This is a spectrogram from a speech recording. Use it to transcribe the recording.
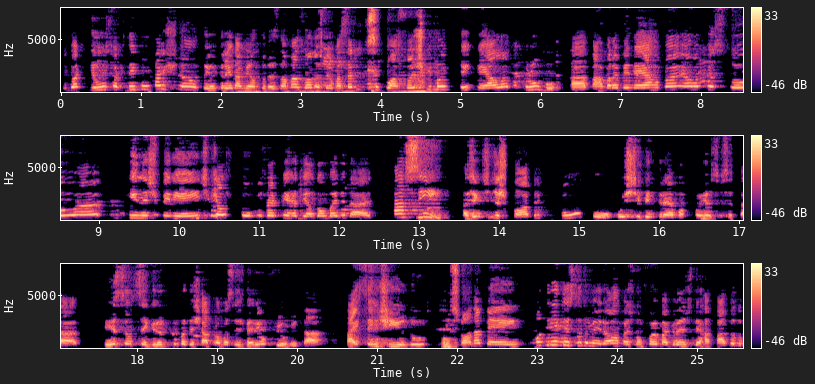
tudo aquilo, só que tem compaixão, tem o um treinamento das Amazonas, tem uma série de situações que mantém ela no prumo. A Bárbara Minerva é uma pessoa inexperiente que aos poucos vai perdendo a humanidade. Assim, a gente descobre como o Steve Trevor foi ressuscitado. Esse é um segredo que eu vou deixar para vocês verem o filme, tá? Faz sentido, funciona bem. Poderia ter sido melhor, mas não foi uma grande derrapada do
